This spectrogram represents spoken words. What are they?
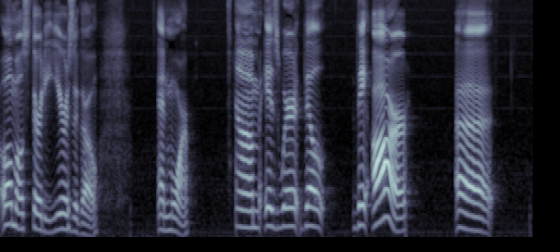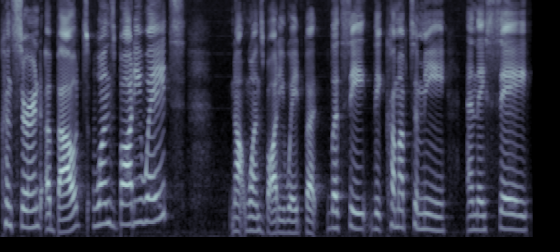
almost 30 years ago and more. Um, is where they'll they are uh, concerned about one's body weight not one's body weight, but let's say they come up to me and they say,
